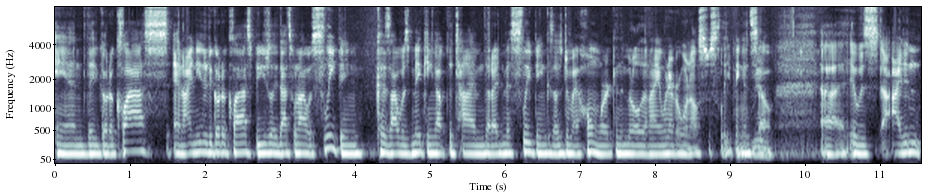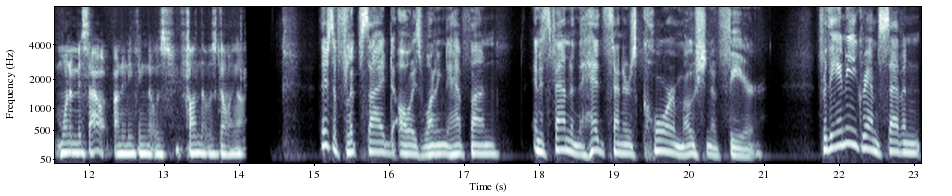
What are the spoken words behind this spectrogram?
and they'd go to class. And I needed to go to class, but usually that's when I was sleeping because I was making up the time that I'd missed sleeping because I was doing my homework in the middle of the night when everyone else was sleeping. And so uh, it was I didn't want to miss out on anything that was fun that was going on. There's a flip side to always wanting to have fun, and it's found in the head center's core emotion of fear. For the Enneagram 7,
